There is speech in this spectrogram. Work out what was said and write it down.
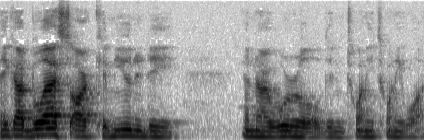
May God bless our community and our world in 2021.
